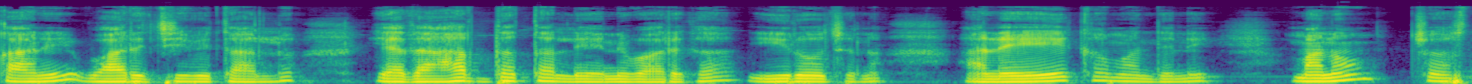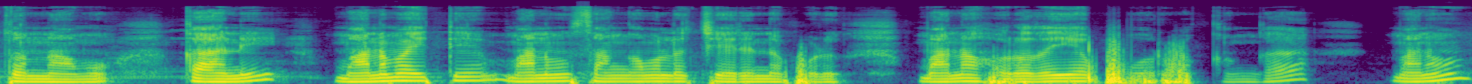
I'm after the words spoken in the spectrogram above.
కానీ వారి జీవితాల్లో యథార్థత లేనివారుగా ఈ రోజున అనేక మందిని మనం చూస్తున్నాము. కానీ మనమైతే మనం సంఘంలో చేరినప్పుడు మన హృదయపూర్వకంగా మనం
